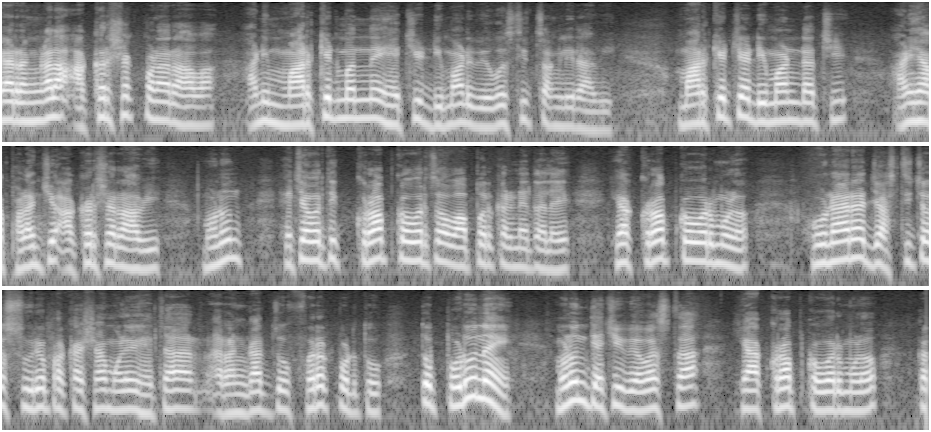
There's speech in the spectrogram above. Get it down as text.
ह्या रंगाला आकर्षकपणा राहावा आणि मार्केटमधनं ह्याची डिमांड व्यवस्थित चांगली राहावी. मार्केटच्या डिमांडाची आणि ह्या फळांची आकर्षण राहावी म्हणून ह्याच्यावरती क्रॉप कवरचा वापर करण्यात आला आहे ह्या क्रॉप कवरमुळं होणाऱ्या जास्तीच्या सूर्यप्रकाशामुळे ह्याच्या रंगात जो फरक पडतो तो पडू नये म्हणून त्याची व्यवस्था ह्या क्रॉप कवरमुळं क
